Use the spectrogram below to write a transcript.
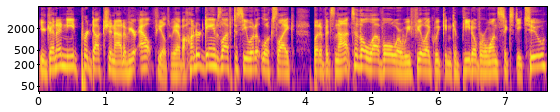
you're going to need production out of your outfield. We have 100 games left to see what it looks like, but if it's not to the level where we feel like we can compete over 162,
